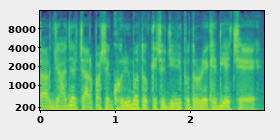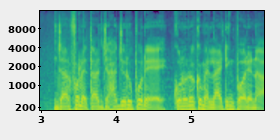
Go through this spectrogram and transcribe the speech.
তার জাহাজের চারপাশে ঘড়ির মতো কিছু জিনিসপত্র রেখে দিয়েছে, যার ফলে তার জাহাজের উপরে কোনো রকমের লাইটিং পড়ে না।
